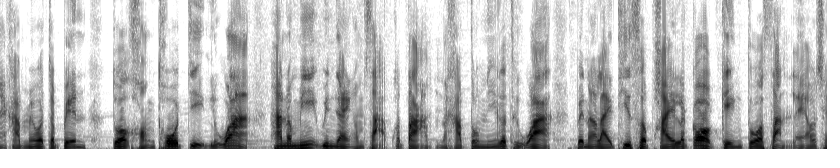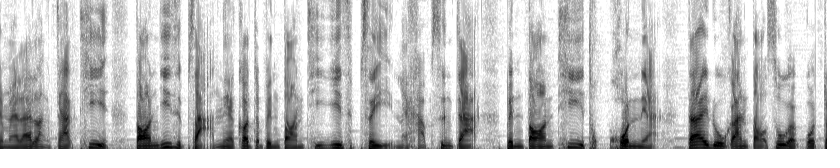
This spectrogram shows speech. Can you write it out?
นะครับไม่ว่าจะเป็นตัวของโทจิหรือว่าฮานามิวิญญาณคำสาบก็ตามนะครับ ตรงนี้ก็ถือว่าเป็นอะไรที่เซอร์ไพรส์แล้วก็เก่งตัวสั่นแล้วใช่ไหมและหลังจากที่ตอน 23 เนี่ยก็จะเป็นตอนที่ 24 นะครับ ซึ่งจะเป็นตอนที่ทุกคนเนี่ย ได้ดูการต่อสู้กับโกโจ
